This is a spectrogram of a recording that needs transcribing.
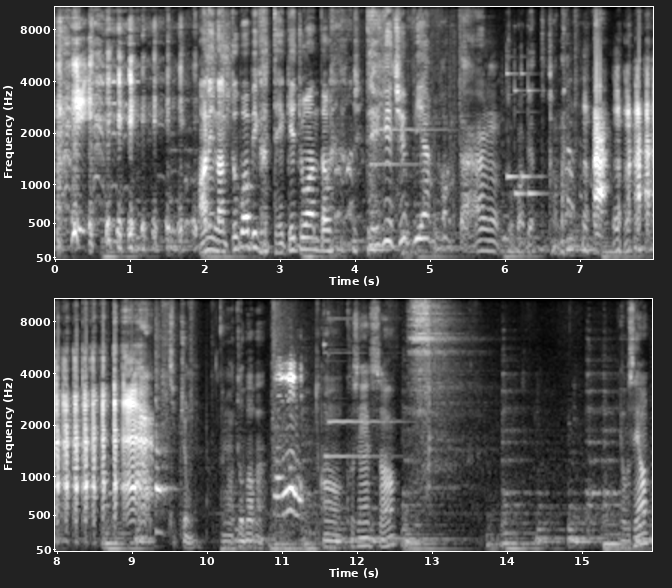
아니 난 뚜바비가 되게 좋아한다고 해가지고. 되게 준비한 거다 뚜바비한테 전화 집중. 어 뚜바바 어어 고생했어 여보세요?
